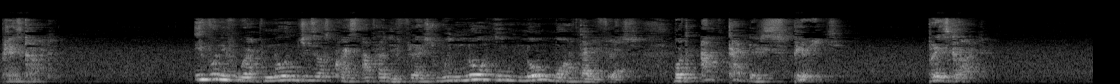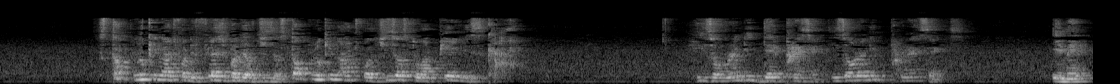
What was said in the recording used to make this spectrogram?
Praise God. Even if we have known Jesus Christ after the flesh, we know him no more after the flesh, but after the spirit. Praise God. Stop looking out for the flesh body of Jesus. Stop looking out for Jesus to appear in the sky. He's already there present. He's already present. Amen.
